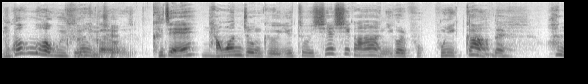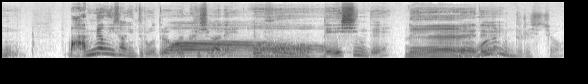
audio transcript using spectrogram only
누가 그거 하고 있어요 그러니까요. 도대체? 그제 당원종 그 유튜브 실시간 이걸 보, 보니까 네. 한 만 명 이상이 들어오더라고요. 와. 그 시간에 오후 어. 4시인데. 네. 네. 어느 분들이시죠?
